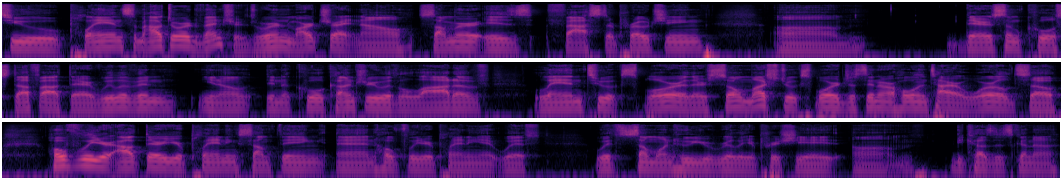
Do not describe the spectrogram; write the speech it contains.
to plan some outdoor adventures. We're in March right now. Summer is fast approaching. Um, there's some cool stuff out there. We live in, you know, in a cool country with a lot of land to explore. There's so much to explore just in our whole entire world. So hopefully you're out there, you're planning something, and hopefully you're planning it with with someone who you really appreciate, um, because it's gonna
